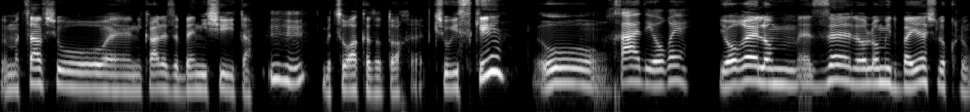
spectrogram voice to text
ומצב שהוא אה, נקרא לזה בין אישי איתה מהמם. בצורה כזאת או אחרת. כשהוא עסקי הוא חד, יורה. יורה לא זה לא לא מתבייש לו כלום.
